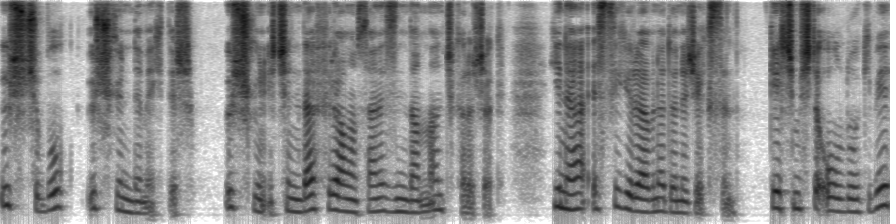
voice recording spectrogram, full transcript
Üç çubuk üç gün demektir. Üç gün içinde Firavun seni zindandan çıkaracak. Yine eski görevine döneceksin. Geçmişte olduğu gibi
